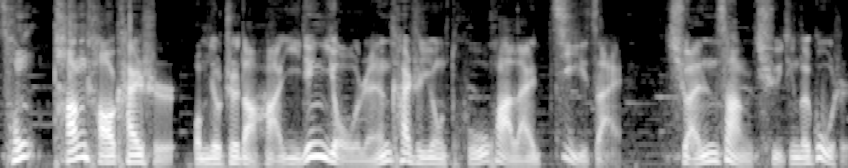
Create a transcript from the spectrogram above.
从唐朝开始，我们就知道哈，已经有人开始用图画来记载玄奘取经的故事。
